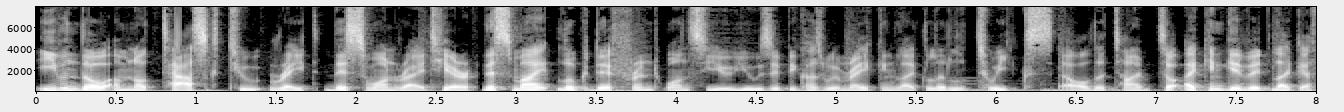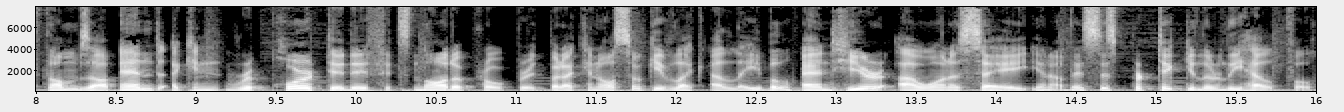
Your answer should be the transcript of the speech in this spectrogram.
even though I'm not tasked to rate this one right here, this might look different once you use it because we're making like little tweaks all the time. So I can give it like a thumbs up and I can report it if it's not appropriate, but I can also give like a label. And here I want to say, you know, this is particularly helpful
